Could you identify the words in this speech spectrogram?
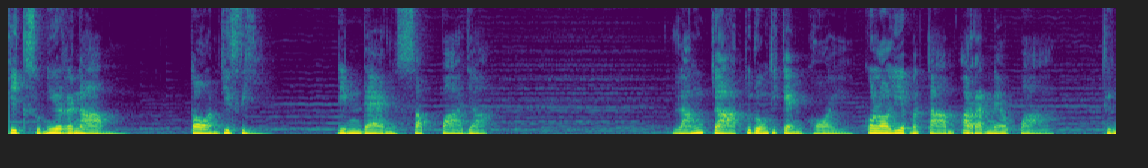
ภิกษุนิรนาม ตอนที่สี่ดินแดนสัปปายะ หลังจากทุดงที่แก่งคอยก็รอเรียบมาตามอารันแนวป่า ถึง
